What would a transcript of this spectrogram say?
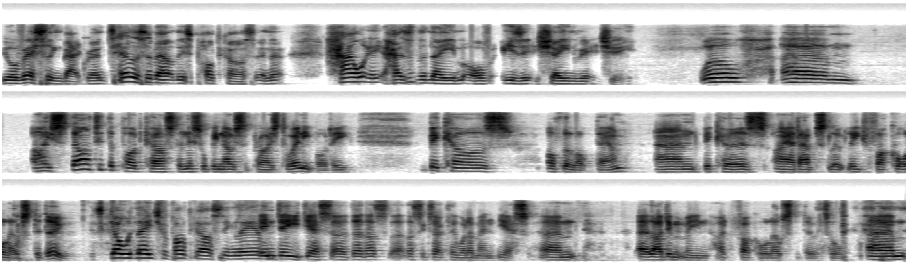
your wrestling background, tell us about this podcast and how it has the name of Is It Shane Richie? Well, um, I started the podcast, and this will be no surprise to anybody, because of the lockdown and because I had absolutely fuck all else to do. It's golden age for podcasting, Liam. Indeed, yes, uh, that, that's that's exactly what I meant. Yes, um, uh, I didn't mean I'd fuck all else to do at all. Um,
